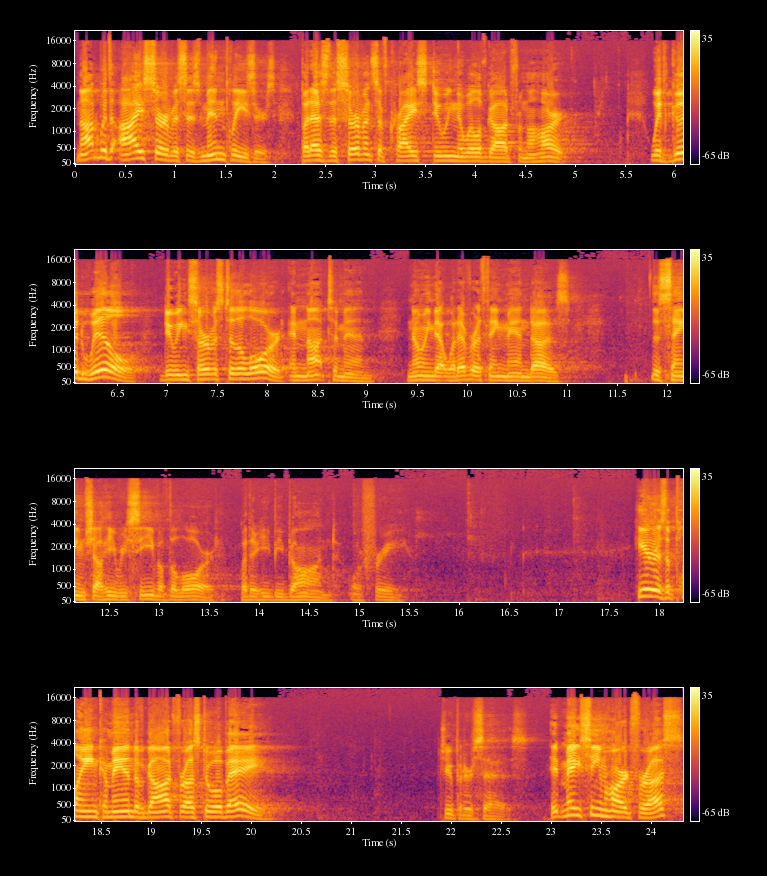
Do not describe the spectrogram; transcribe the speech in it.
Not with eye service as men pleasers, but as the servants of Christ, doing the will of God from the heart. With good will, doing service to the Lord, and not to men, knowing that whatever a thing man does, the same shall he receive of the Lord, whether he be bond or free. Here is a plain command of God for us to obey. Jupiter says, It may seem hard for us,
